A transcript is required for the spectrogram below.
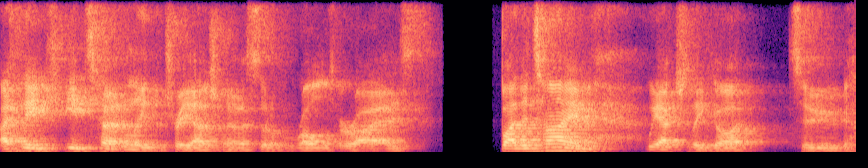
I think internally the triage nurse sort of rolled her eyes. By the time we actually got to,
